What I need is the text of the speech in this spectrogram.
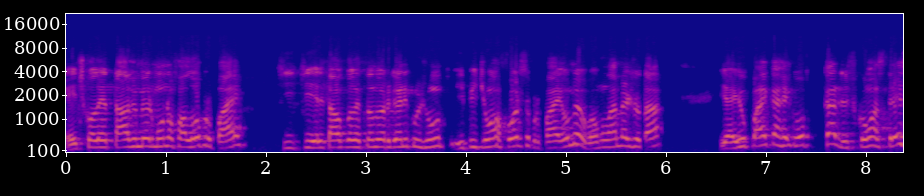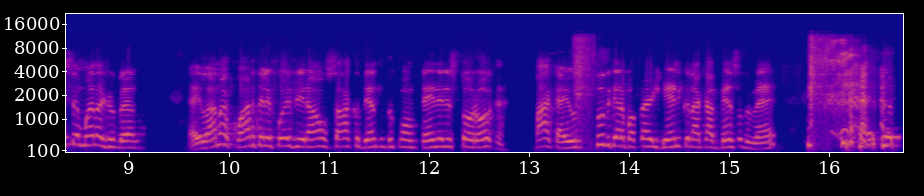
A gente coletava e meu irmão não falou pro pai que, que ele estava coletando orgânico junto e pediu uma força pro pai, ô meu, vamos lá me ajudar. E aí o pai carregou, cara, ele ficou umas três semanas ajudando. Aí lá na quarta ele foi virar um saco dentro do container e estourou, cara. Pá, caiu tudo que era papel higiênico na cabeça do velho.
